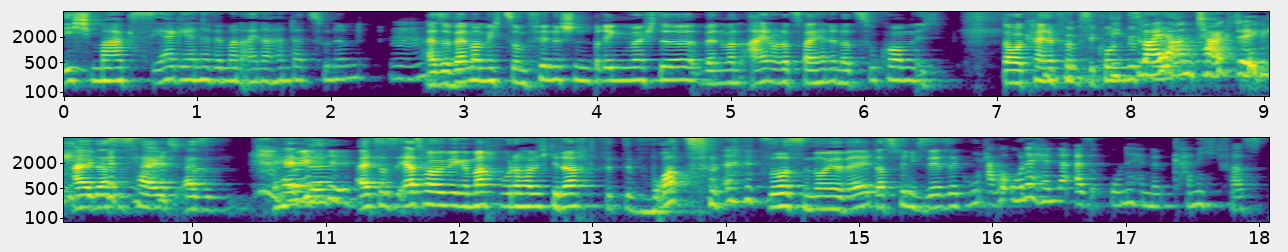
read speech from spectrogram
Ich mag sehr gerne, wenn man eine Hand dazu nimmt. Also wenn man mich zum Finishen bringen möchte, wenn man ein oder zwei Hände dazukommen, ich dauert keine fünf Sekunden. Die gefühlt. Zwei-Hand-Taktik. Also das ist halt, also Hände, als das erste Mal bei mir gemacht wurde, habe ich gedacht, what? So ist eine neue Welt. Das finde ich sehr, sehr gut. Aber ohne Hände, also ohne Hände kann ich fast,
